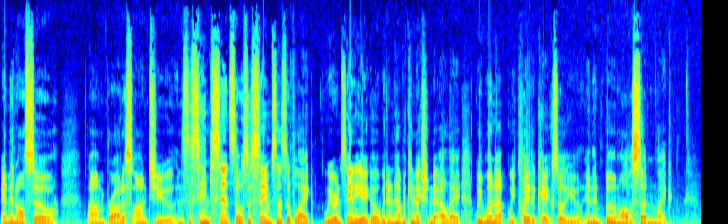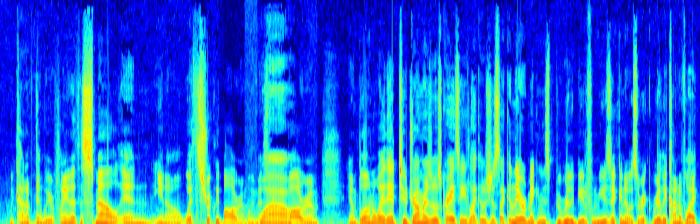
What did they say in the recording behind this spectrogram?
and then also um, brought us onto. And it's the same sense. That was the same sense of like we were in San Diego. We didn't have a connection to LA. We went up. We played at KXLU, and then boom! All of a sudden, like. We kind of then we were playing at the Smell in you know with Strictly Ballroom. We met Wow. Strictly Ballroom and blown away. They had two drummers. It was crazy. Like it was just like, and they were making this really beautiful music, and it was like really kind of like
